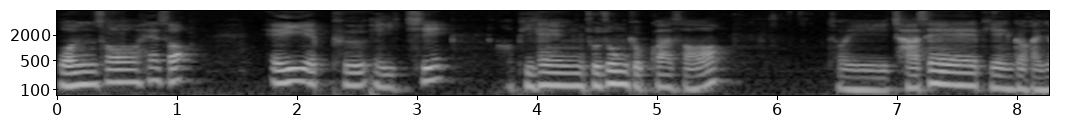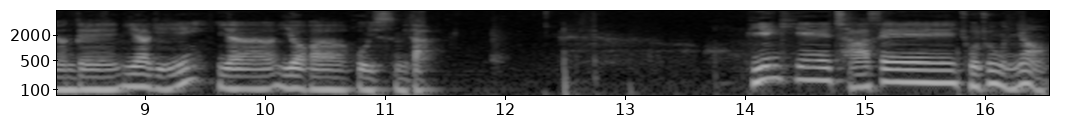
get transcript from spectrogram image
원서 해석 AFH 어, 비행 조종 교과서 저희 자세 비행과 관련된 이야기 이어, 이어가고 있습니다. 비행기의 자세 조종은요.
